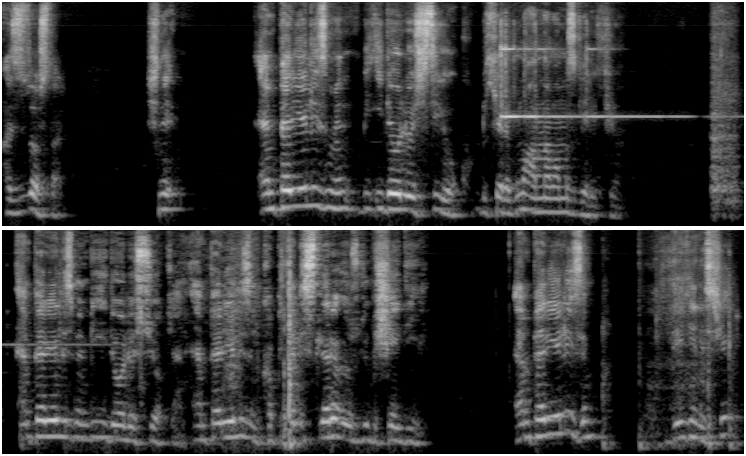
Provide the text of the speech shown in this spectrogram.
aziz dostlar. Şimdi emperyalizmin bir ideolojisi yok. Bir kere bunu anlamamız gerekiyor. Emperyalizmin bir ideolojisi yok. Yani emperyalizm kapitalistlere özgü bir şey değil. Emperyalizm dediğiniz şey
